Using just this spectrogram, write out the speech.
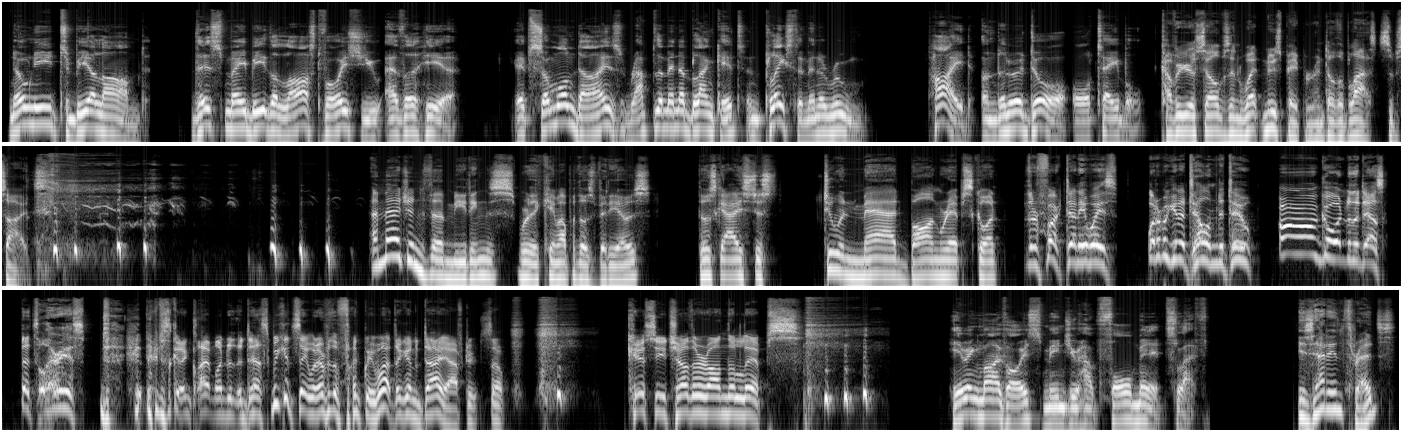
no need to be alarmed. This may be the last voice you ever hear. If someone dies, wrap them in a blanket and place them in a room. Hide under a door or table. Cover yourselves in wet newspaper until the blast subsides. Imagine the meetings where they came up with those videos. Those guys just doing mad bong rips, going, They're fucked anyways. What are we going to tell them to do? Oh, go under the desk. That's hilarious. They're just going to climb under the desk. We can say whatever the fuck we want. They're going to die after. So, kiss each other on the lips. Hearing my voice means you have four minutes left. Is that in threads?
